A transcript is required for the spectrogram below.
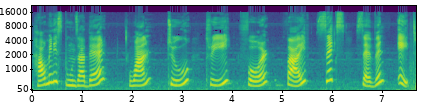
how many spoons are there? One, two, three, four, five, six, seven, eight.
